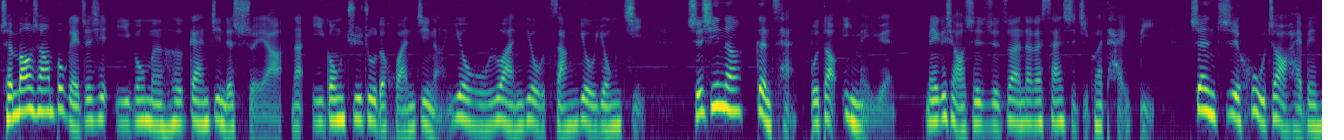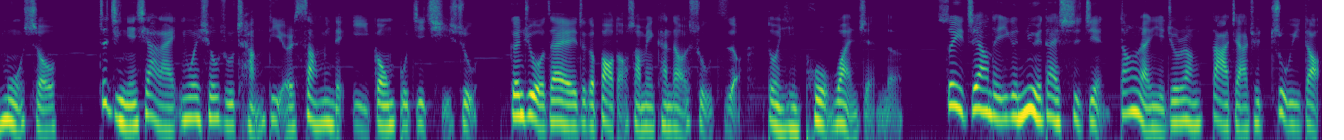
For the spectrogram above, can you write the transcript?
承包商不给这些移工们喝干净的水啊，那移工居住的环境啊又乱又脏又拥挤，时薪呢更惨，不到一美元，每个小时只赚大概三十几块台币，甚至护照还被没收。这几年下来，因为修筑场地而丧命的移工不计其数。根据我在这个报道上面看到的数字哦，都已经破万人了。所以这样的一个虐待事件，当然也就让大家去注意到，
